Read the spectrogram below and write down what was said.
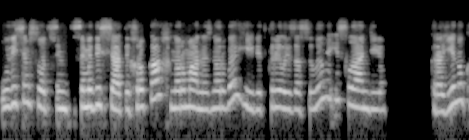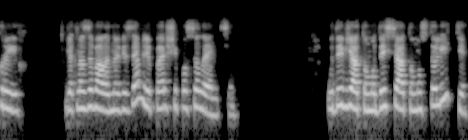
У 870-х роках нормани з Норвегії відкрили і заселили Ісландію, країну Криг, як називали нові землі перші поселенці. У 9-10 столітті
